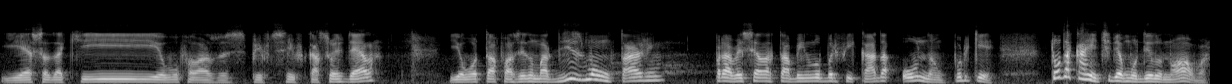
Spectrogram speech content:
E essa daqui eu vou falar as especificações dela e eu vou estar tá fazendo uma desmontagem para ver se ela está bem lubrificada ou não. Por quê? Toda carretilha modelo nova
